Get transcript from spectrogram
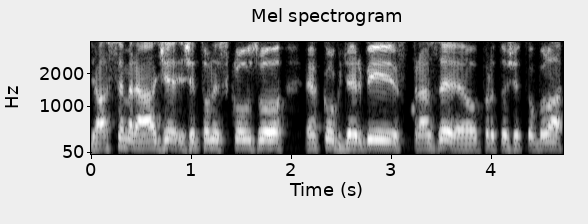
já jsem rád, že, že to nesklouzlo jako k derby v Praze, jo, protože to byla,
